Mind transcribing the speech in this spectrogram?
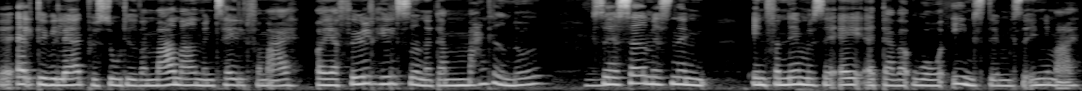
Øh, alt det, vi lærte på studiet, var meget, meget mentalt for mig. Og jeg følte hele tiden, at der manglede noget. Mm. Så jeg sad med sådan en en fornemmelse af, at der var uoverensstemmelse inde i mig.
